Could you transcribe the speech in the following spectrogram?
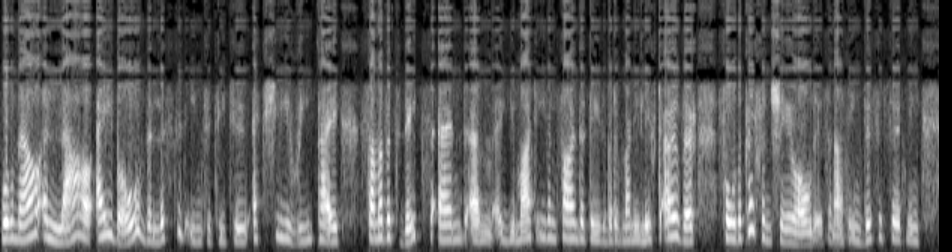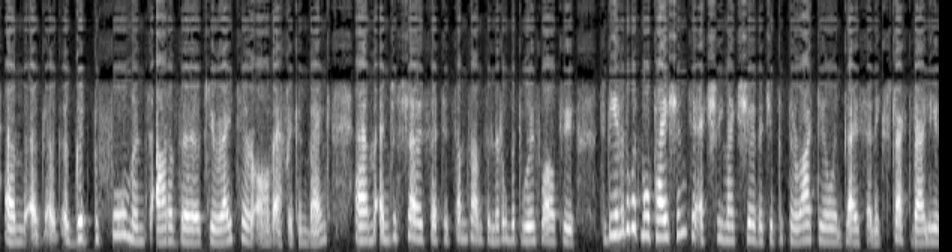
will now allow ABIL, the listed entity, to actually repay some of its debts, and um, you might even find that there's a bit of money left over for the preference shareholders. And I think this is certainly um, a, a, good performance out of the curator of African Bank, um, and just shows that it's sometimes a little bit worthwhile to to be a little bit more patient to actually make sure that you put the right deal in place and extract value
